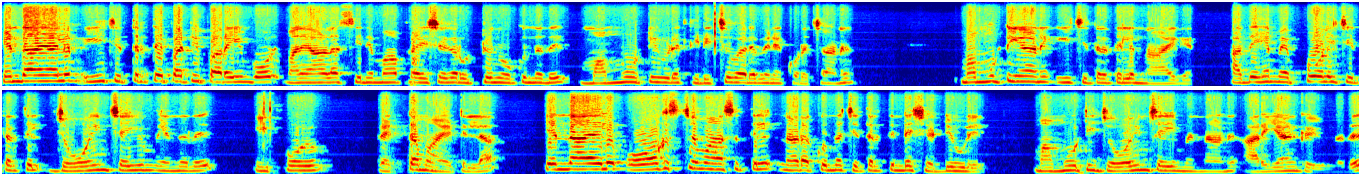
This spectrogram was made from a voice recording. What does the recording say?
എന്തായാലും ഈ ചിത്രത്തെ പറ്റി പറയുമ്പോൾ മലയാള സിനിമാ പ്രേക്ഷകർ ഉറ്റുനോക്കുന്നത് മമ്മൂട്ടിയുടെ തിരിച്ചുവരവിനെ കുറിച്ചാണ്. മമ്മൂട്ടിയാണ് ഈ ചിത്രത്തിലെ നായകൻ. അദ്ദേഹം എപ്പോൾ ഈ ചിത്രത്തിൽ ജോയിൻ ചെയ്യും എന്നത് ഇപ്പോഴും വ്യക്തമായിട്ടില്ല. എന്തായാലും ഓഗസ്റ്റ് മാസത്തിൽ നടക്കുന്ന ചിത്രത്തിന്റെ ഷെഡ്യൂളിൽ മമ്മൂട്ടി ജോയിൻ ചെയ്യുമെന്നാണ് അറിയാൻ കഴിയുന്നത്.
